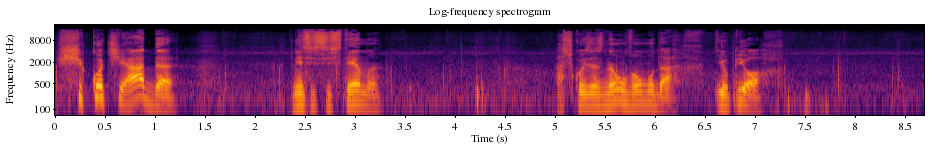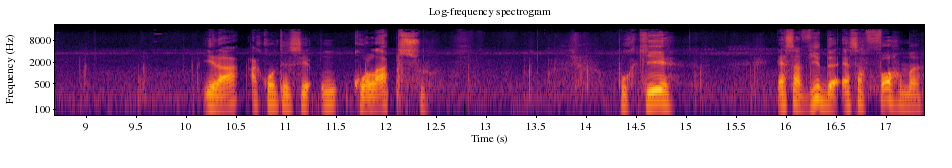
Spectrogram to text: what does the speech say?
chicoteada nesse sistema, as coisas não vão mudar. E o pior, irá acontecer um colapso. Porque essa vida, essa forma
